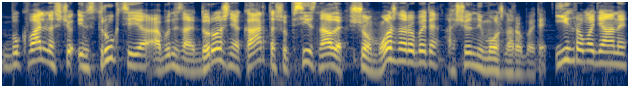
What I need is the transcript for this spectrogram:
буквально що інструкція або не знаю, дорожня карта, щоб всі знали, що можна робити, а що не можна робити. І громадяни,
